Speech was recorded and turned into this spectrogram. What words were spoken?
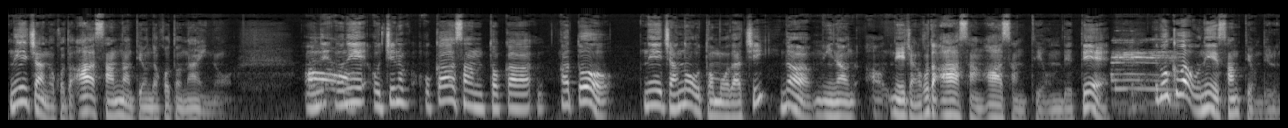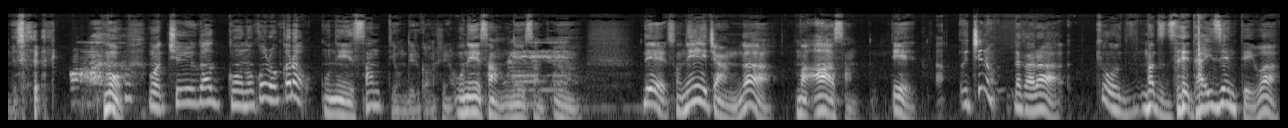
姉ちゃんのことあーさんなんて呼んだことないの。おね、おね、うちのお母さんとか、あと、姉ちゃんのお友達がみんな、あ姉ちゃんのことあーさん、あーさんって呼んでて、で僕はお姉さんって呼んでるんです。もう、もう中学校の頃からお姉さんって呼んでるかもしれない。お姉さん、お姉さん。うん。で、その姉ちゃんが、まあ、あーさんで、あうちの、だから、今日、まずぜ大前提は、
